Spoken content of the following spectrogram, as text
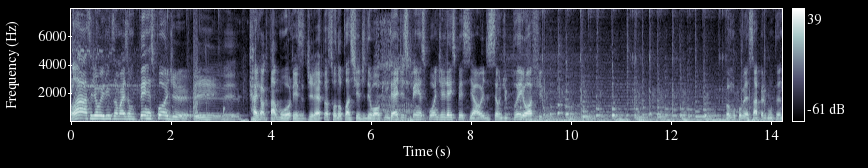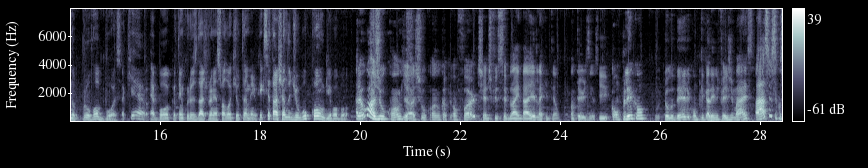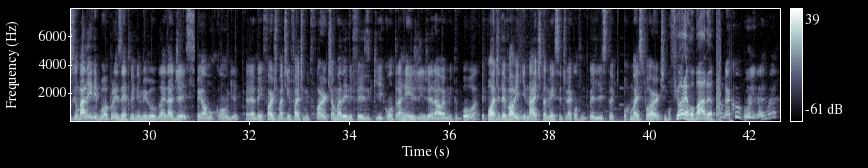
Olá, sejam bem-vindos a mais um Pen Responde! Carioca tá morto, fez direto a sonoplastia de The Walking Dead. Esse Pen Responde ele é especial, edição de playoff. Vamos começar perguntando pro robô. Isso aqui é, é boa, porque eu tenho curiosidade pra minha solo kill também. O que, que você tá achando de Wukong, robô? Cara, eu gosto de Wukong, eu acho o Wukong um campeão forte. É difícil você blindar ele, né? Que tem um counterzinho que complicam o jogo dele, complica a lane fez demais. Mas se você conseguir uma lane boa, por exemplo, o inimigo blindar Jace, pegar um Wukong, é bem forte. Uma teamfight muito forte, é uma lane phase que contra range em geral é muito boa. Você pode levar o Ignite também, se tiver contra um duelista um pouco mais forte. O Fiora é roubada? É um boneco ruim, né? Mas...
